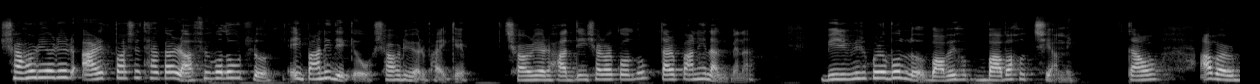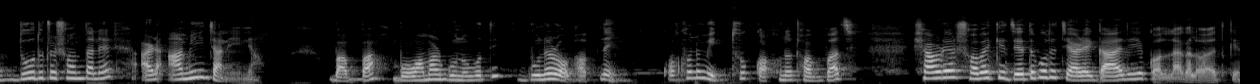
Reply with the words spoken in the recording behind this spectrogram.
শাহরিয়ারের আরেক পাশে থাকা রাফি বলে উঠল, এই পানি দেখেও শাহরিয়ার ভাইকে। শাহরিয়ার হাত দিয়ে ইশারা করল, তার পানি লাগবে না। বিড়বিড় করে বলল, বাবে, বাবা হচ্ছি আমি। তাও আবার দু দুটো সন্তানের আর আমি জানি না। বাব্বা, বউ আমার গুণবতী, গুণের অভাব নেই। কখনো মিথ্যুক কখনো ঠকবাজ। শাহরিয়ার সবাইকে যেতে বলে চেয়ারে গায়ে কল লাগালো আয়াতকে।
